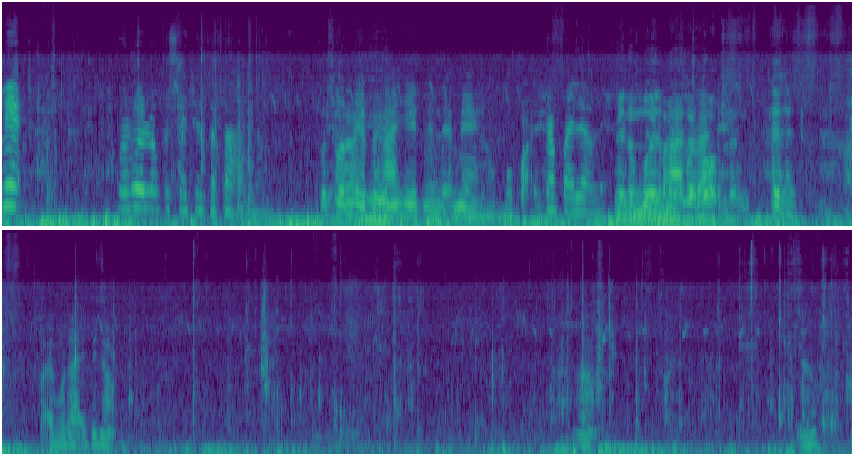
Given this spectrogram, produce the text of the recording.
แม่มาด้วยเราไปใช้เทศกาลนก็ชวนแม่ไปหาเฮ็ดนี่แหละแม่บ่ไปำจะไปแล้วเลยแม่น้องเมยมาแล้วรอบหนึง ไปบ่ได้พี่น้องอะเอาคิดเป็น แซ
